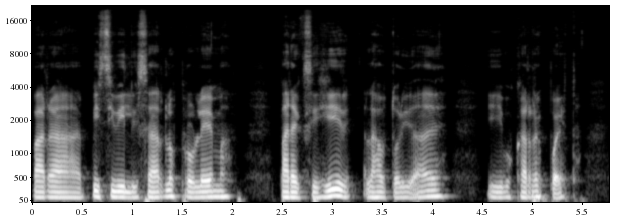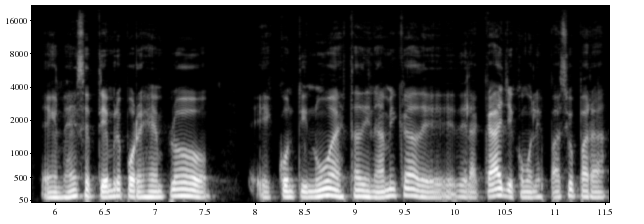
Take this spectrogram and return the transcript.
para visibilizar los problemas, para exigir a las autoridades y buscar respuestas. En el mes de septiembre, por ejemplo, eh, continúa esta dinámica de, la calle como el espacio para,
